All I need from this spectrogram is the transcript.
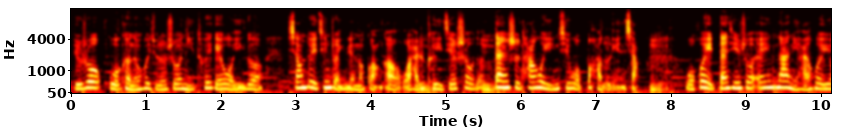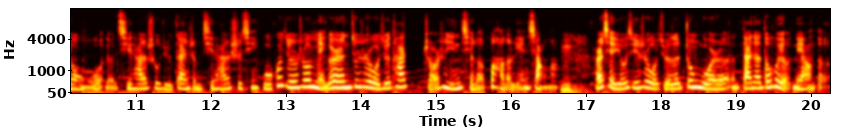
比如说，我可能会觉得说，你推给我一个相对精准一点的广告，我还是可以接受的，但是它会引起我不好的联想。嗯我会担心说，哎，那你还会用我的其他的数据干什么其他的事情？我会觉得说，每个人就是，我觉得他主要是引起了不好的联想嘛。嗯而且尤其是我觉得中国人大家都会有那样的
